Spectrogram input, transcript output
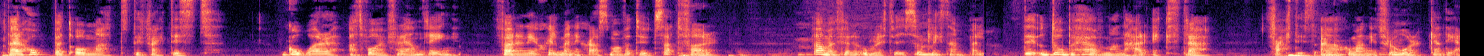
det här hoppet om att det faktiskt går att få en förändring för en enskild människa som har varit utsatt för Ja, men för orättvisor mm. till exempel. Det, och då behöver man det här extra faktiskt engagemanget ja. för att mm. orka det.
